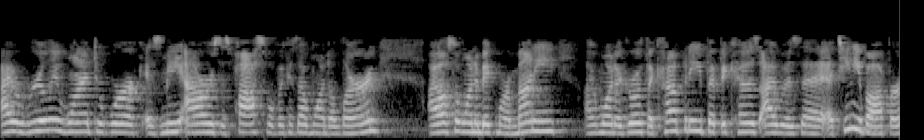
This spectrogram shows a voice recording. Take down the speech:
I really wanted to work as many hours as possible because I wanted to learn. I also want to make more money. I want to grow the company, but because I was a, a teeny bopper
